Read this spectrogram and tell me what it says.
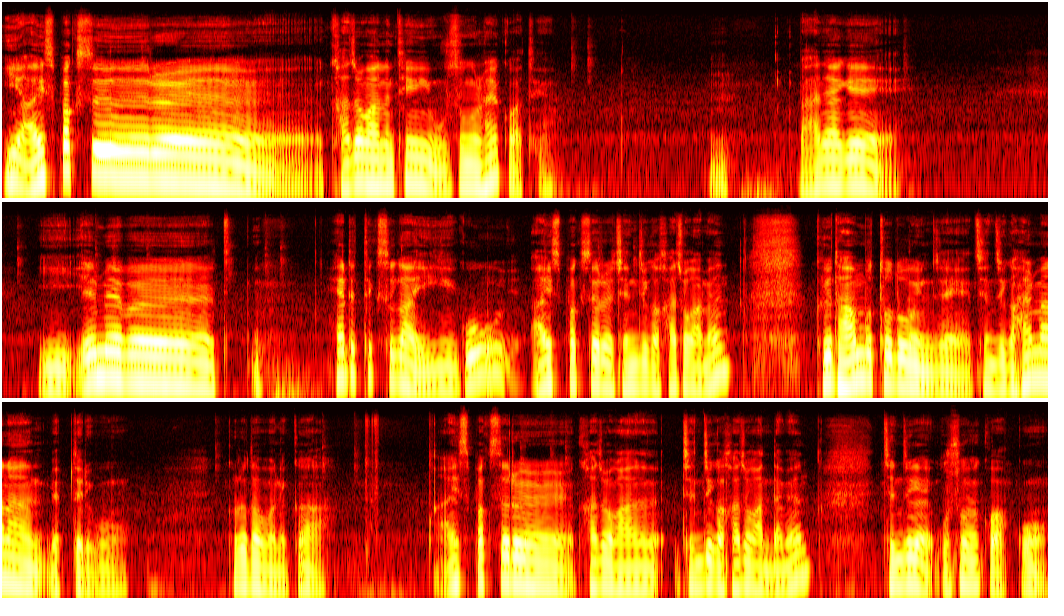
이 아이스박스를 가져가는 팀이 우승을 할 것 같아요. 음, 만약에 이 1맵을 헤르틱스가 이기고 아이스박스를 젠지가 가져가면 그 다음부터도 이제 젠지가 할 만한 맵들이고 그러다 보니까 아이스박스를 가져가 젠지가 가져간다면 젠지가 우승할 것 같고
